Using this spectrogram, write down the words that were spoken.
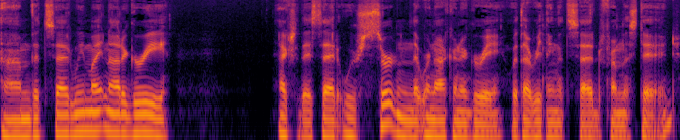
um, that said we might not agree. Actually, they said we're certain that we're not going to agree with everything that's said from the stage,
